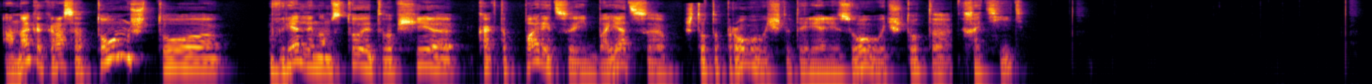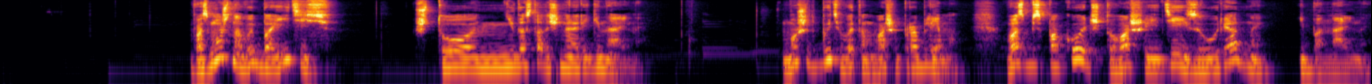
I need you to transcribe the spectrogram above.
она как раз о том, что вряд ли нам стоит вообще как-то париться и бояться что-то пробовать, что-то реализовывать, что-то хотеть. Возможно, вы боитесь, что недостаточно оригинальны. Может быть, в этом ваша проблема. Вас беспокоит, что ваши идеи заурядны и банальны,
